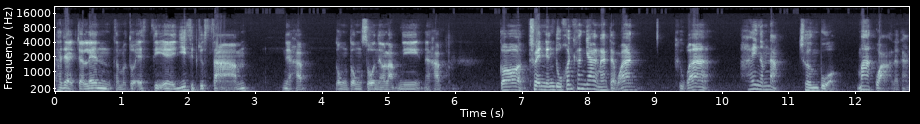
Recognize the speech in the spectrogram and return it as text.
ถ้าอยากจะเล่นสำหรับตัว STA 20.3 เนี่ยครับ ตรงตรงโซนแนวรับนี้นะครับ ก็เทรนด์ยังดูค่อนข้างยากนะ แต่ว่าถือว่าให้น้ำหนักเชิงบวกมากกว่าแล้วกัน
